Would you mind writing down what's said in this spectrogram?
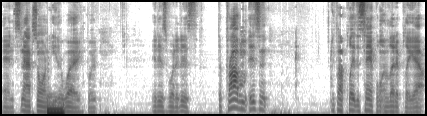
and snaps on either way, but it is what it is. The problem isn't if I play the sample and let it play out.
